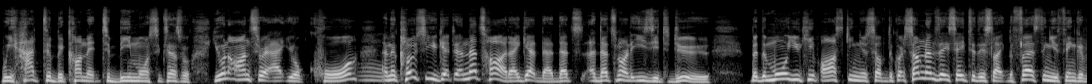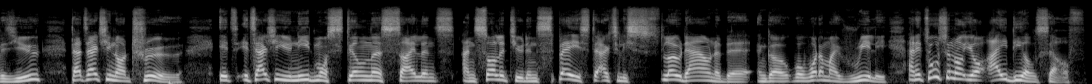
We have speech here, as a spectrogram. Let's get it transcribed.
we had to become it to be more successful. You want to answer it at your core, mm. and the closer you get to, and that's hard. I get that. That's that's not easy to do. But the more you keep asking yourself the question, sometimes they say to this like the first thing you think of is you. That's actually not true. It's it's actually you need more stillness, silence, and solitude and space to actually slow down a bit and go, well, what am I really? And it's also not your ideal self.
